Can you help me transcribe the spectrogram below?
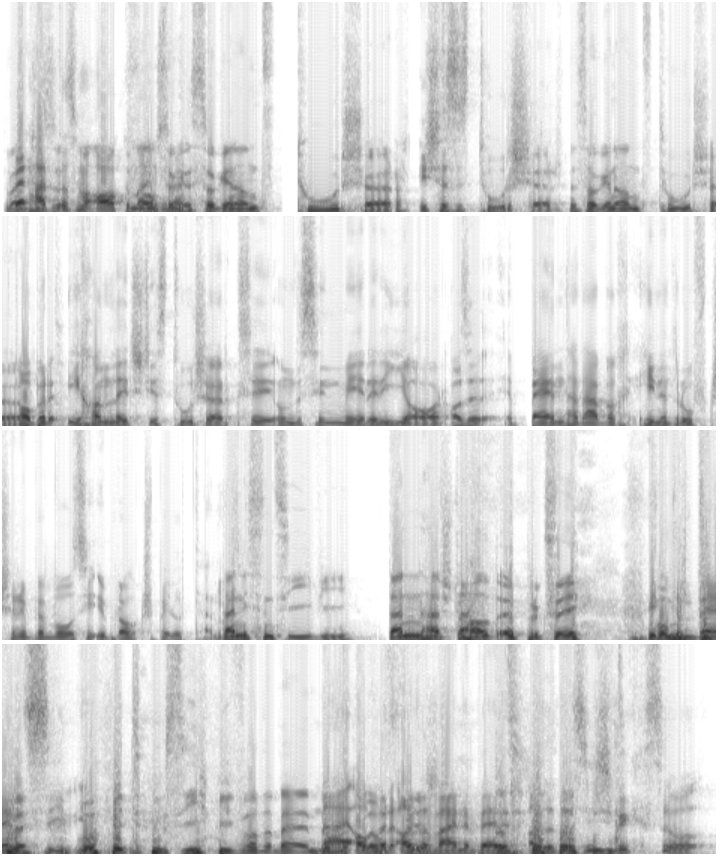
Wer hat so- das mal Du meinst so, angefangen? ein sogenanntes Tour-Shirt? Ist das ein Tour-Shirt? Ein sogenanntes Tour-Shirt. Aber ich habe letztens ein Tour-Shirt gesehen und es sind mehrere Jahre. Also eine Band hat einfach hinten drauf geschrieben, wo sie überall gespielt haben. Dann ist es ein CV. Dann hast du halt jemanden gesehen, Mit wo dem mit, dem, wo mit dem CV von der Band Nein, aber also meine Band, also das ist wirklich so,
